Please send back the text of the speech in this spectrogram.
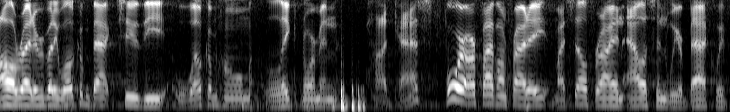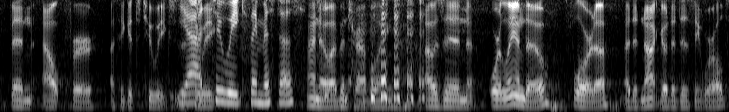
All right, everybody, welcome back to the Welcome Home Lake Norman podcast. For our Five on Friday, myself, Ryan, Allison, we are back. We've been out for, I think it's two weeks. Is it yeah, two weeks? two weeks. They missed us. I know, I've been traveling. I was in Orlando, Florida. I did not go to Disney World.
